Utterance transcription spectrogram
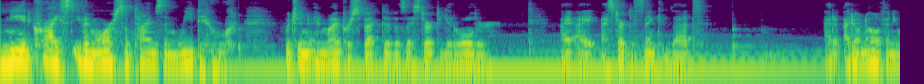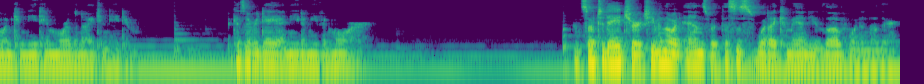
need Christ even more sometimes than we do, which, in, in my perspective, as I start to get older, I, I, I start to think that I d- I don't know if anyone can need Him more than I can need Him. Because every day I need Him even more. And so today, church, even though it ends with, This is what I command you love one another.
